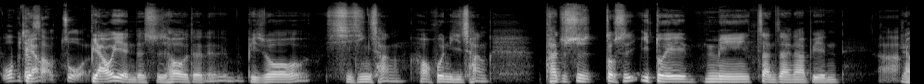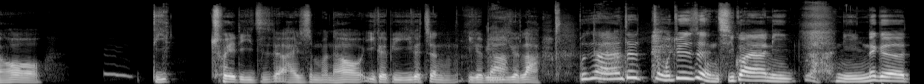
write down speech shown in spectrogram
我比较少做了，表演的时候的，比如说喜庆场、好婚礼场，他就是都是一堆妹站在那边啊然后笛吹笛子的还是什么，然后一个比一个正，一个比一个辣，不是啊？啊这我觉得这很奇怪啊！你啊你那个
